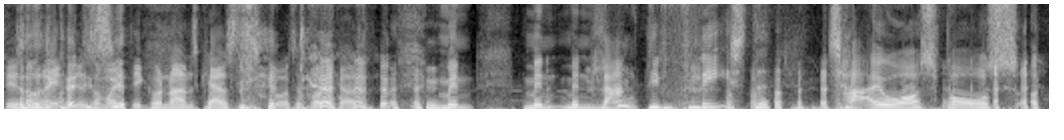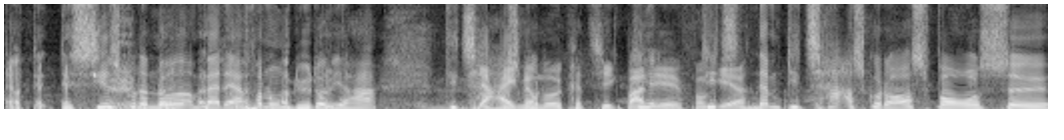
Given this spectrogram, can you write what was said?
Det er ikke, det hvad er de som regel, det er kun, når hans kæreste skriver til podcast. men, men, men langt de fleste tager jo også vores... Og, og det, det siger sgu da noget om, hvad det er for nogle lytter, vi har. De tager Jeg har ikke sgu- noget mod kritik, bare det fungerer. De, jamen, de tager sgu da også vores, øh,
